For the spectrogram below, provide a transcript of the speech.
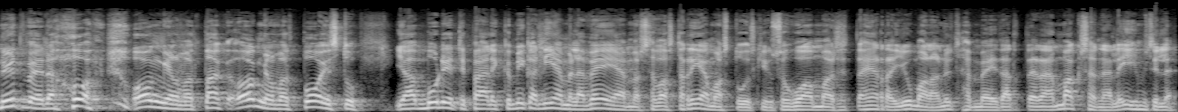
nyt meidän ongelmat, ongelmat poistu. Ja budjettipäällikkö Mika Niemelä VMssä vasta riemastuisikin, kun se huomaisi, että Herran Jumala, nythän me ei tarvitse enää maksaa näille ihmisille.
